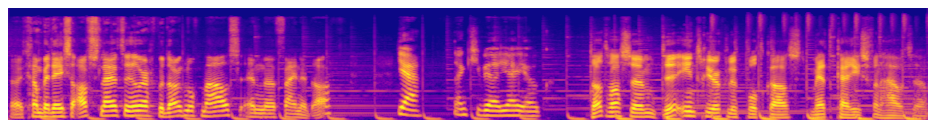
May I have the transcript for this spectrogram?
ik ga hem bij deze afsluiten. Heel erg bedankt nogmaals en fijne dag. Ja, dankjewel. Jij ook. Dat was hem, de Interieurclub podcast met Caries van Houten.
